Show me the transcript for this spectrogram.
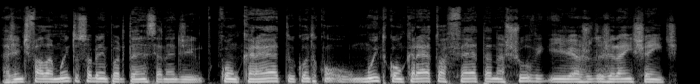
a gente fala muito sobre a importância né, de concreto, quanto muito concreto afeta na chuva e ajuda a gerar enchente.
